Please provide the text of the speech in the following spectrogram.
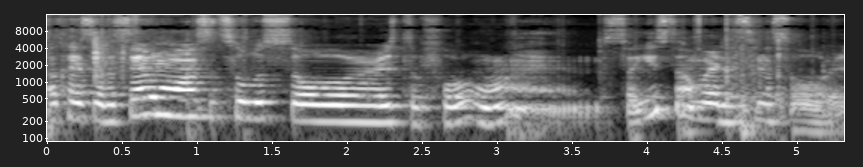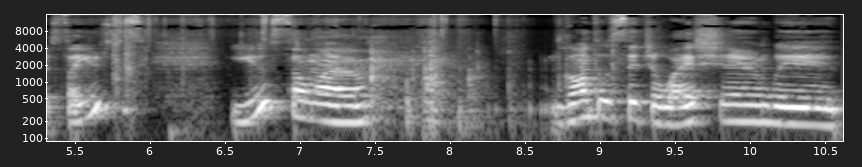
Okay, so the seven of wands, the two of swords, the four of wands. So you somewhere in the ten of swords. So you just you somewhere going through a situation with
